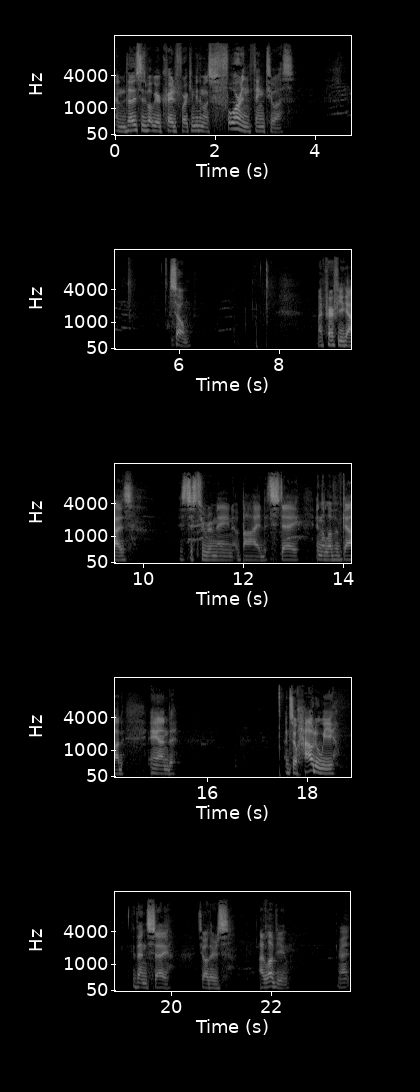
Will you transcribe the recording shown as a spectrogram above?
and this is what we were created for. It can be the most foreign thing to us. So, my prayer for you guys is just to remain, abide, stay in the love of God. And, and so, how do we then say to others, I love you. Right?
